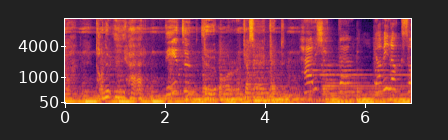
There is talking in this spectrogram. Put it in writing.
Sluta bråka. Ta nu i här. Det är tungt. Du orkar säkert. Här är kitteln. Jag vill också.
